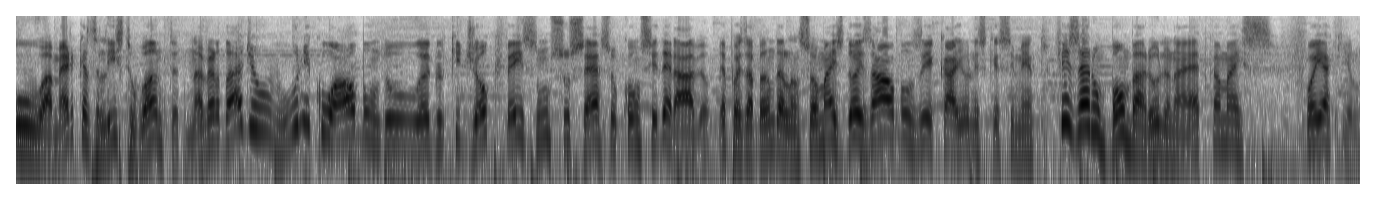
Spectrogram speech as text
o America's Least Wanted, na verdade, o único álbum do Ugly Kid Joe que fez um sucesso considerável. Depois a banda lançou mais dois álbuns e caiu no esquecimento. Fizeram um bom barulho na época, mas foi aquilo.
